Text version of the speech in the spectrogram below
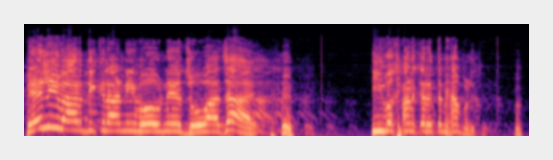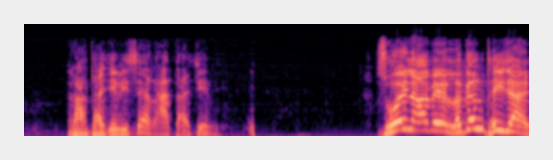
પહેલી વાર દીકરાની વહુને જોવા જાય, ઈ વખાણ કરે, તમે સાંભળજો. રાધા જેવી છે, રાધા જેવી. જોઈને આવે, લગ્ન થઈ જાય,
